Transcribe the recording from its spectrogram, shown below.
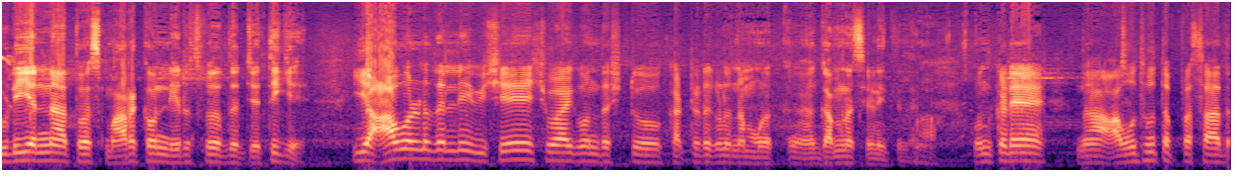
ಗುಡಿಯನ್ನು ಅಥವಾ ಸ್ಮಾರಕವನ್ನು ನಿರ್ಮಿಸೋದ್ರ ಜೊತೆಗೆ ಈ ಆವರಣದಲ್ಲಿ ವಿಶೇಷವಾಗಿ ಒಂದಷ್ಟು ಕಟ್ಟಡಗಳು ನಮ್ಮ ಗಮನ ಸೆಳೀತಿದೆ ಒಂದು ಕಡೆ ಅವಧೂತ ಪ್ರಸಾದ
